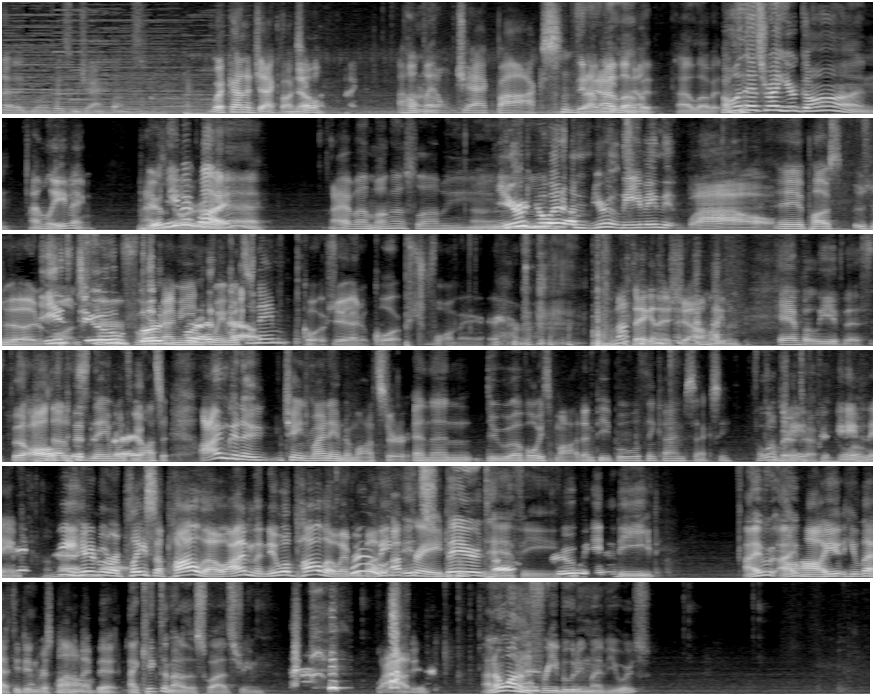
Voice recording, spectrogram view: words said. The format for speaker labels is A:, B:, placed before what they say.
A: Uh, you want to play some Jackbox?
B: What kind of jackbox?
C: No.
D: I hope
A: don't
D: I don't Jackbox.
B: I'm
A: I
B: leaving
A: love
B: now.
A: it. I love it. Oh, that's right. You're gone.
B: I'm leaving.
C: You're
B: have to go
C: leaving?
B: early.
C: Why?
A: Yeah.
B: I have Among Us lobby.
A: Uh,
C: You're doing um. You're leaving the. Wow.
D: Hey, plus,
C: He's
D: He's
C: too good
D: I mean,
C: for
D: wait, what's his
C: now.
D: name? a corpse for me.
B: I'm not taking this shit. I'm leaving.
C: Can't believe this. The
D: I
C: all
D: thought his name was Monster. I'm gonna change my name to Monster and then do a voice mod, and people will think I'm sexy.
A: Hello, Baer Taffy.
C: game name.
B: I'm
E: Be here to replace Apollo. I'm the new Apollo, everybody.
D: Woo, upgrade.
A: It's Baer Taffy.
C: True indeed.
A: I, I,
E: Oh, he, he left. He didn't respond to my
D: Oh.
E: bit.
A: I kicked him out of the squad stream.
E: Wow, dude.
A: I don't want him freebooting my viewers.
